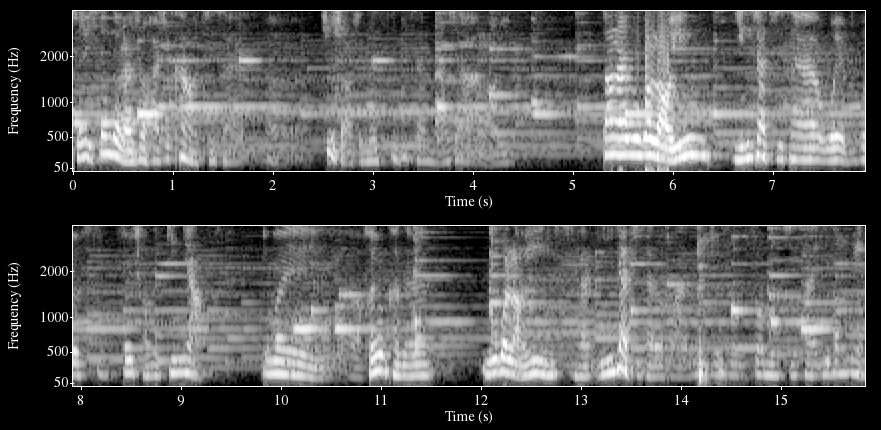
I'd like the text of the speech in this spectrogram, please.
所以相对来说还是看好奇才，呃，至少是能四比三拿下老鹰。当然，如果老鹰赢下奇才，我也不会非非常的惊讶，因为呃很有可能，如果老鹰赢奇才赢下奇才的话，那就是说明奇才一方面，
